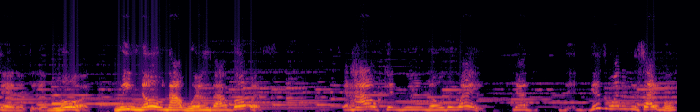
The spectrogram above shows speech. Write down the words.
said unto him, Lord, we know not where thou goest, and how can we know the way? Now, this is one of the disciples,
